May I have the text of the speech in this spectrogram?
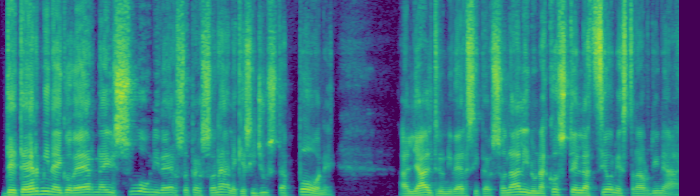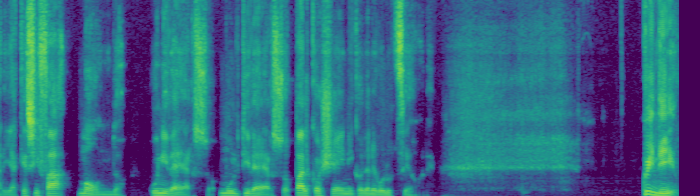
determina e governa il suo universo personale che si giustappone agli altri universi personali in una costellazione straordinaria che si fa mondo, universo, multiverso, palcoscenico dell'evoluzione. Quindi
